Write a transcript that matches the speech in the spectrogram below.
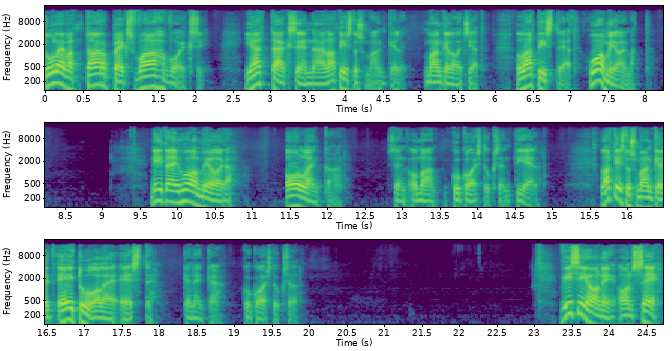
tulevat tarpeeksi vahvoiksi jättääkseen nämä latistusmankeloitsijat, latistajat huomioimatta. Niitä ei huomioida ollenkaan sen oman kukoistuksen tiellä. Latistusmankelit ei tule ole este kenenkään kukoistuksella. Visioni on se,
